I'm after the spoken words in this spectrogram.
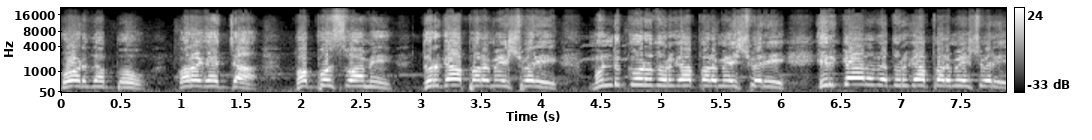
ಕೋಡ್ದಬ್ಬು ಕೊರಗಜ್ಜ ಬಬ್ಬು ಸ್ವಾಮಿ ದುರ್ಗಾ ಪರಮೇಶ್ವರಿ, ಮುಂಡುಕೂರು ದುರ್ಗಾ ಪರಮೇಶ್ವರಿ, ಹಿರ್ಗಾರದ ದುರ್ಗಾ ಪರಮೇಶ್ವರಿ,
